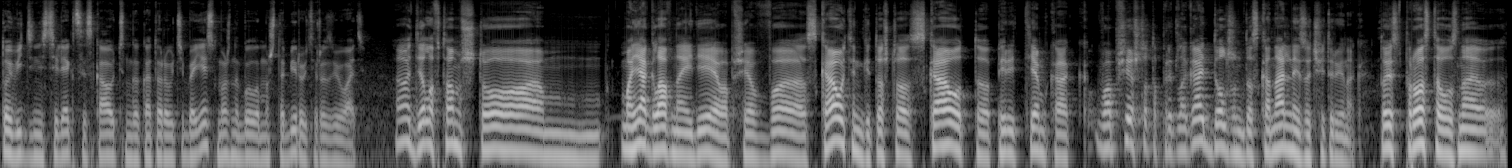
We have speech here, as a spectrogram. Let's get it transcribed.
то видение селекции, скаутинга, которое у тебя есть, можно было масштабировать и развивать. А, дело в том, что моя главная идея вообще в скаутинге, то, что скаут э, перед тем, как вообще что-то предлагать, должен досконально изучить рынок. То есть просто узнаю,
